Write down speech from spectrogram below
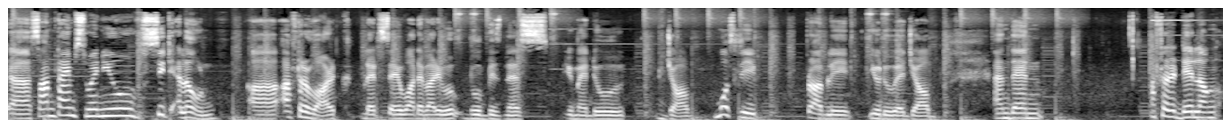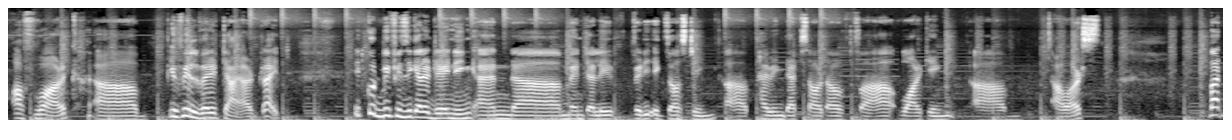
uh, sometimes when you sit alone uh, after work, let's say whatever you do business, you may do job. Mostly, probably you do a job, and then after a day long of work, uh, you feel very tired, right? It could be physically draining and uh, mentally very exhausting uh, having that sort of uh, working um, hours. But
